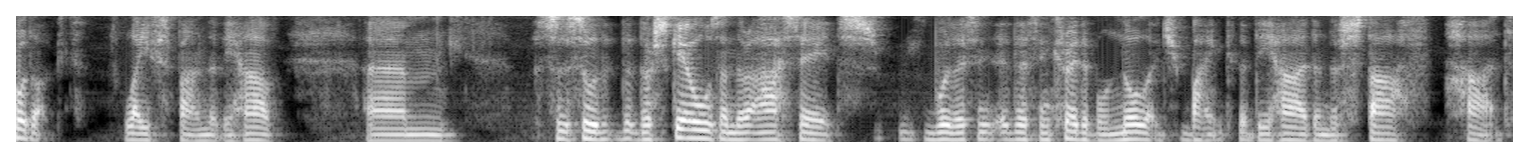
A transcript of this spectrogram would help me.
product lifespan that they have. Um, so, so their skills and their assets were this this incredible knowledge bank that they had and their staff had.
